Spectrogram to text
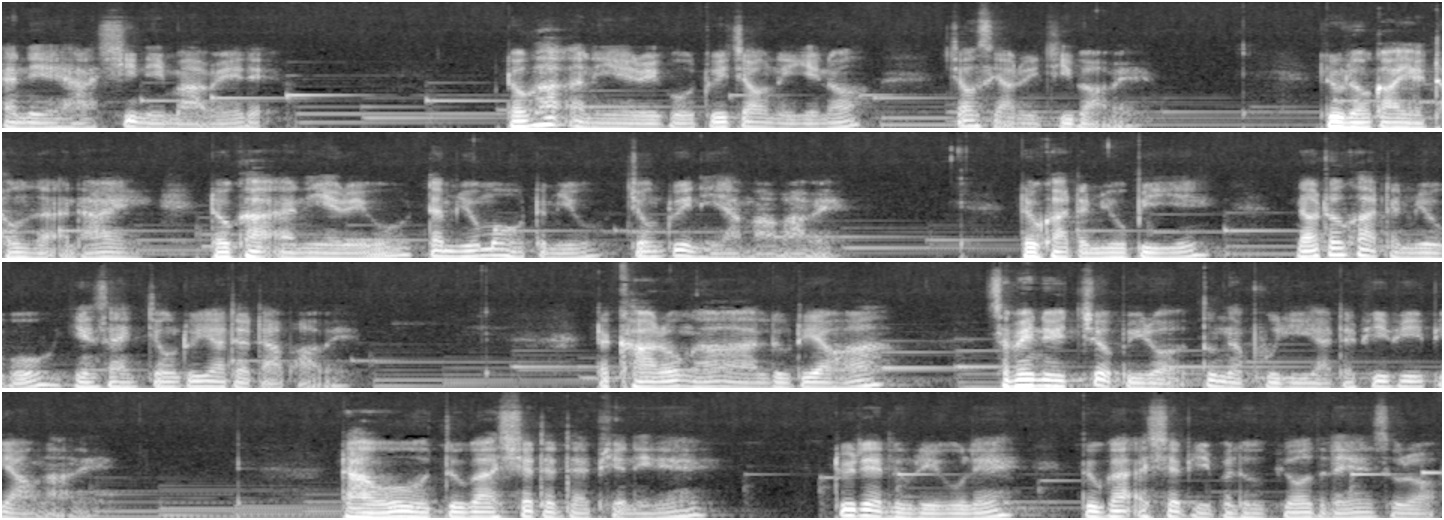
အန္တရာယ်ဟာရှိနေမှာပဲတဲ့ဒုက္ခအန္တရာယ်တွေကိုတွေးကြောက်နေရင်တော့ကြောက်စရာတွေကြီးပါပဲ လူလောကရဲ့ထုံးစံအတိုင်းဒုက္ခအန္တရာယ်တွေကိုတစ်မျိုးမဟုတ်တစ်မျိုးကြုံတွေ့နေရမှာပါပဲဒုက္ခတစ်မျိုးပြီးရင်နောက်ဒုက္ခတစ်မျိုးကိုရင်ဆိုင်ကြုံတွေ့ရတတ်တာပါပဲတခါတော့ကလူတယောက်ဟာစပင်းတွေကျွတ်ပြီးတော့သူ့နဖူးကြီးကတဖြည်းဖြည်းပြောင်းလာတယ်ဒါကိုသူကရှက်တက်တက်ဖြစ်နေတယ်တွေ့တဲ့လူတွေကိုလည်းသူကအရှက်ပြေဘယ်လိုပြောတယ်လဲဆိုတော့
